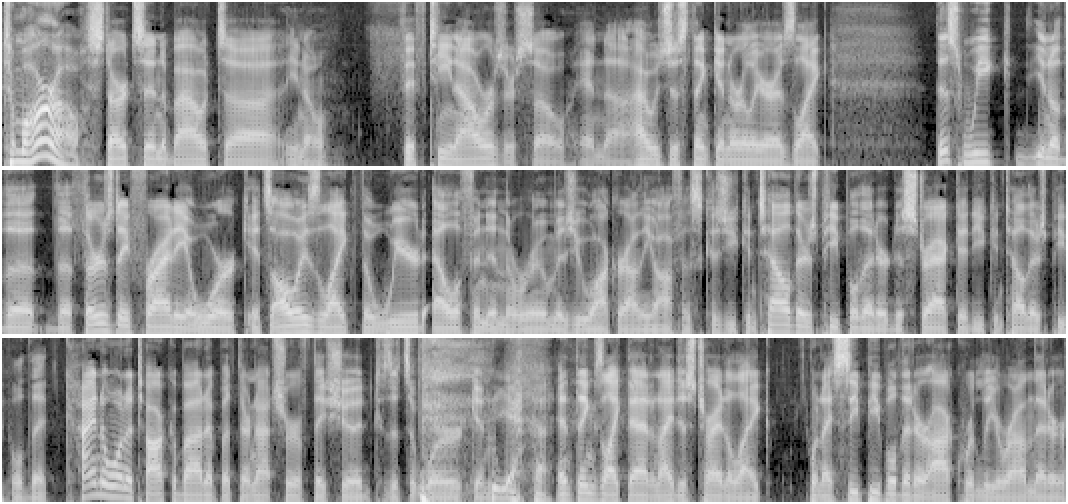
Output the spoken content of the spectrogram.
Tomorrow. starts in about uh, you know 15 hours or so. And uh, I was just thinking earlier as like this week, you know, the the Thursday Friday at work, it's always like the weird elephant in the room as you walk around the office because you can tell there's people that are distracted. You can tell there's people that kind of want to talk about it, but they're not sure if they should because it's at work and Yeah. and things like that. And I just try to like when I see people that are awkwardly around that are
